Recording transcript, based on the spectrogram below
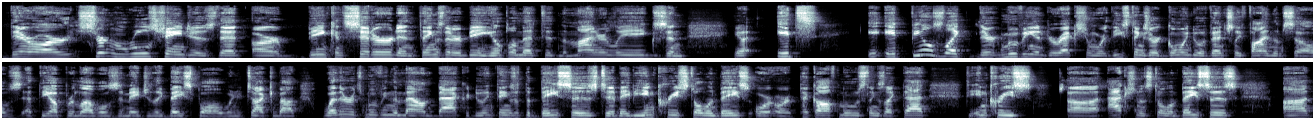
there are certain rules changes that are being considered and things that are being implemented in the minor leagues and you know it's it feels like they're moving in a direction where these things are going to eventually find themselves at the upper levels in Major League Baseball when you're talking about whether it's moving the mound back or doing things with the bases to maybe increase stolen base or, or pick off moves, things like that, to increase uh, action on stolen bases. Uh,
